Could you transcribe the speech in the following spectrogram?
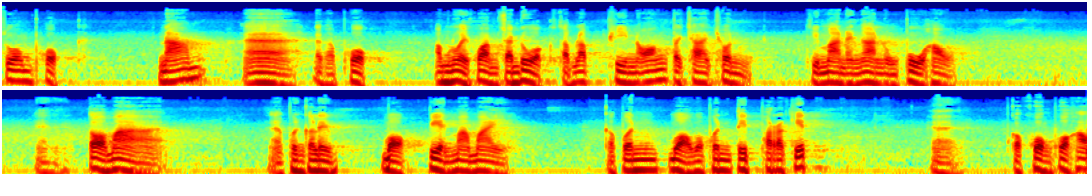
ส้วมพวกน้ำอ่าแล้วก็พวกอำนวยความสะดวกสำหรับพี่น้องประชาชน ที่มาในงานหลวงปู่เฮาต่อมาเพิ่นก็เลยบอกเปลี่ยนมาใหม่ก็เพิ่นบอกว่าเพิ่นติดภารกิจก็คงพวกเฮา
